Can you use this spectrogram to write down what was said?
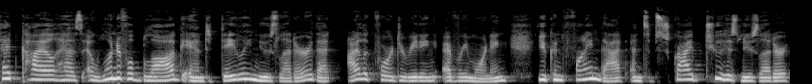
Ted Kyle has a wonderful blog and daily newsletter that I look forward to reading every morning. You can find that and subscribe to his newsletter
